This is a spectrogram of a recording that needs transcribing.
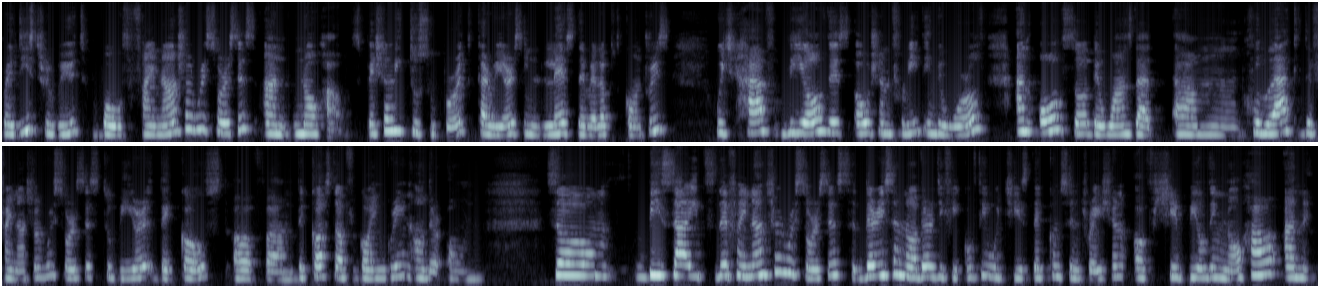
redistribute both financial resources and know how, especially to support carriers in less developed countries which have the oldest ocean fleet in the world, and also the ones that um, who lack the financial resources to bear the cost of um, the cost of going green on their own. So besides the financial resources, there is another difficulty, which is the concentration of shipbuilding know-how and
